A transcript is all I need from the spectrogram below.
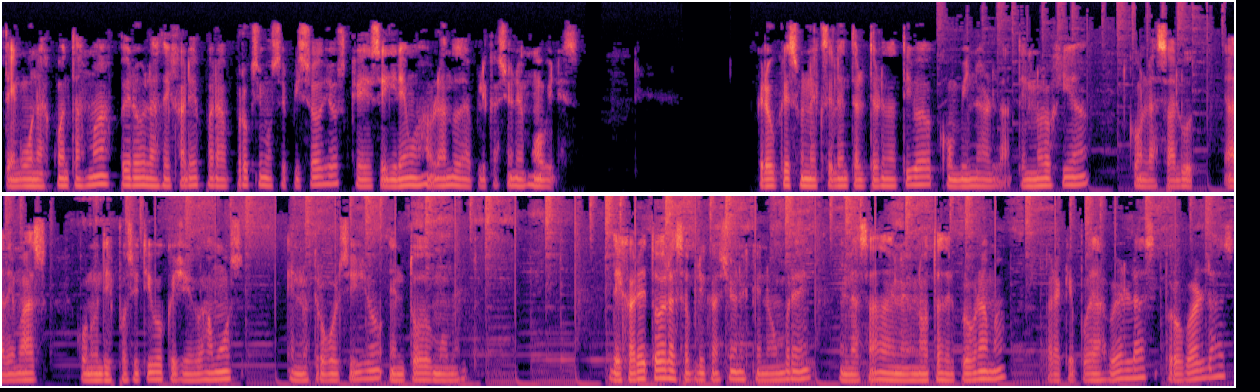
Tengo unas cuantas más, pero las dejaré para próximos episodios que seguiremos hablando de aplicaciones móviles. Creo que es una excelente alternativa combinar la tecnología con la salud, además con un dispositivo que llevamos en nuestro bolsillo en todo momento. Dejaré todas las aplicaciones que nombré enlazadas en las notas del programa para que puedas verlas, probarlas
